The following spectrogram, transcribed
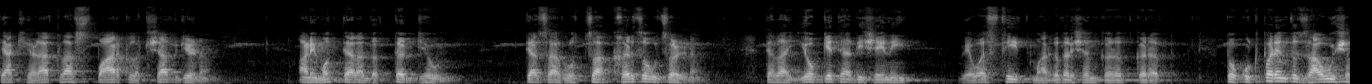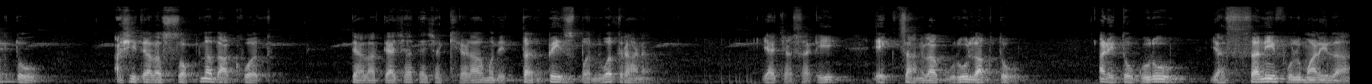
त्या खेळातला स्पार्क लक्षात घेणं आणि मग त्याला दत्तक घेऊन त्याचा रोजचा खर्च उचलणं त्याला योग्य त्या दिशेने व्यवस्थित मार्गदर्शन करत करत तो कुठपर्यंत जाऊ शकतो अशी त्याला स्वप्न दाखवत त्याला त्याच्या त्याच्या खेळामध्ये तरबेज बनवत राहणं याच्यासाठी एक चांगला गुरु लागतो. आणि तो गुरु या सनी फुलमाळीला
